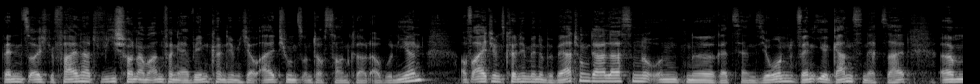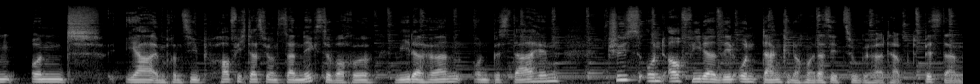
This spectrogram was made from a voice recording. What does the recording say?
wenn es euch gefallen hat, wie schon am Anfang erwähnt, könnt ihr mich auf iTunes und auf Soundcloud abonnieren. Auf iTunes könnt ihr mir eine Bewertung dalassen und eine Rezension, wenn ihr ganz nett seid. Ähm, und ja, im Prinzip hoffe ich, dass wir uns dann nächste Woche wieder hören. Und bis dahin, tschüss und auf Wiedersehen und danke nochmal, dass ihr zugehört habt. Bis dann.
